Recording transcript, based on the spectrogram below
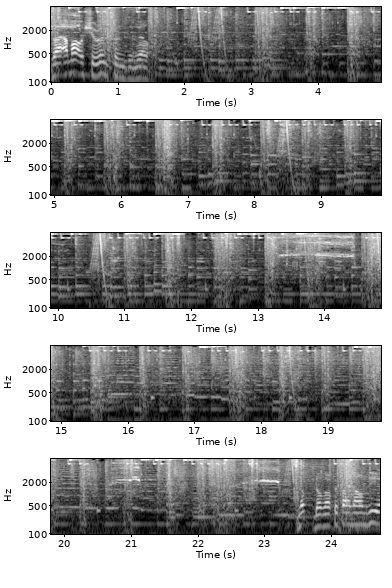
Right, I'm out of Sharon as well. Don't know if find down here.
